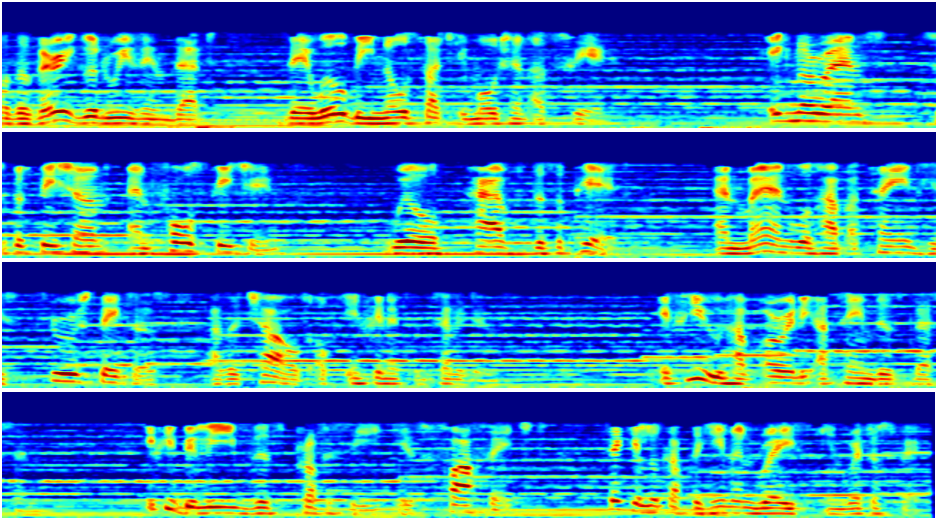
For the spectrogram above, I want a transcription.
for the very good reason that there will be no such emotion as fear. Ignorance, superstition, and false teaching will have disappeared, and man will have attained his true status as a child of infinite intelligence. If you have already attained this blessing, if you believe this prophecy is far-fetched, take a look at the human race in retrospect.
